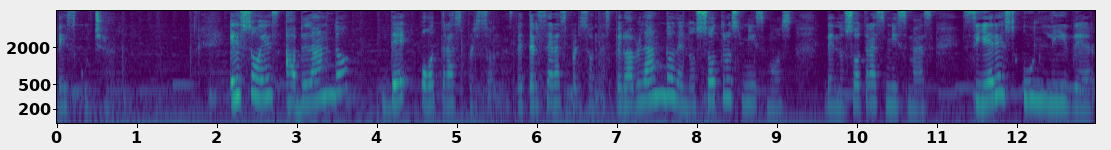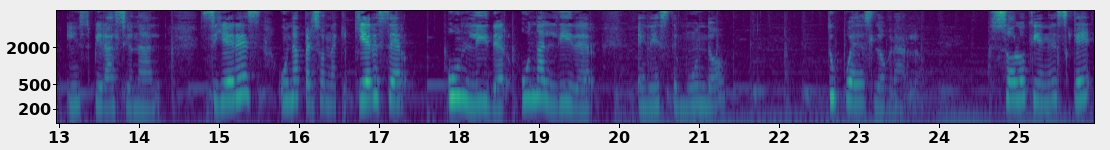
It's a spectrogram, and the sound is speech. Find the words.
escuchar. Eso es hablando de otras personas, de terceras personas, pero hablando de nosotros mismos, de nosotras mismas, si eres un líder inspiracional, si eres una persona que quiere ser un líder, una líder en este mundo, tú puedes lograrlo. Solo tienes que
